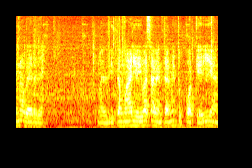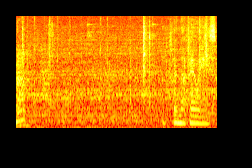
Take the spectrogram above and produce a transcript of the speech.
Uno verde. Maldito Mario, ibas a aventarme tu porquería, ¿no? Suena feo eso.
